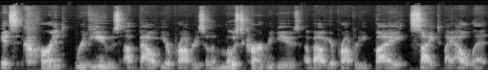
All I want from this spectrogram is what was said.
it's current reviews about your property. So the most current reviews about your property by site, by outlet,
